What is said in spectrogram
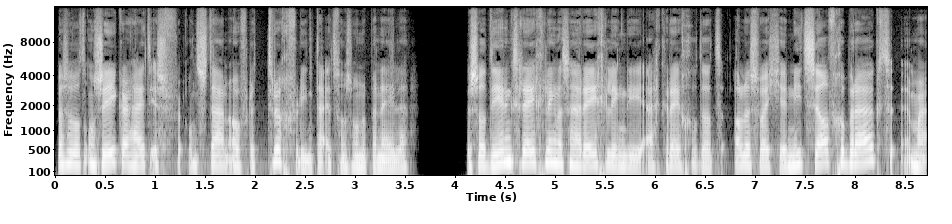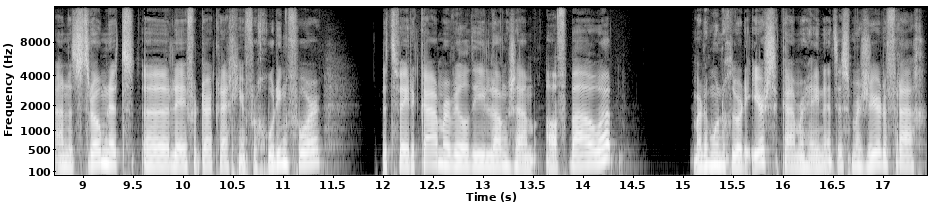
best wel wat onzekerheid is ontstaan over de terugverdientijd van zonnepanelen. De salderingsregeling, dat is een regeling die eigenlijk regelt dat alles wat je niet zelf gebruikt, maar aan het stroomnet uh, levert, daar krijg je een vergoeding voor. De Tweede Kamer wil die langzaam afbouwen. Maar dat moet nog door de Eerste Kamer heen. En het is maar zeer de vraag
